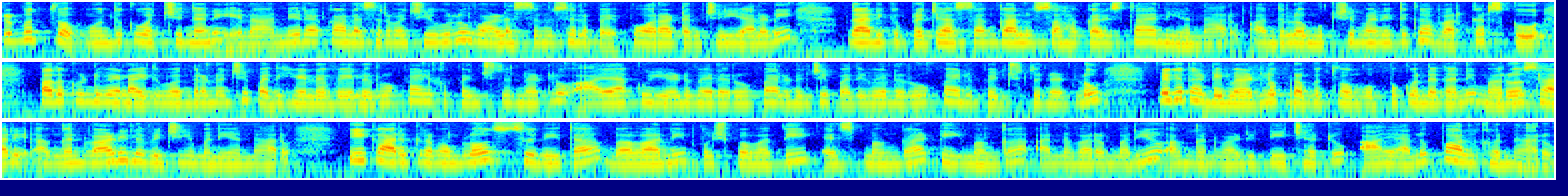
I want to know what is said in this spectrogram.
ప్రభుత్వం ముందుకు వచ్చిందని ఇలా అన్ని రకాల శ్రమజీవులు వాళ్ళ సమస్యలపై పోరాటం చేయాలని దానికి ప్రజా సంఘాలు సహకరిస్తాయని అన్నారు. అందులో ముఖ్యమైనదిగా వర్కర్స్కు పదకొండు వేల ఐదు వందల నుంచి పదిహేను వేల రూపాయలకు పెంచుతున్నట్లు ఆయాకు ఏడు వేల రూపాయల నుంచి పదివేల రూపాయలు పెంచుతున్నట్లు మిగతా డిమాండ్లు ప్రభుత్వం ఒప్పుకున్నదని మరోసారి అంగన్వాడీల విజయమని అన్నారు. ఈ కార్యక్రమంలో సునీత భవానీ పుష్పవతి ఎస్ మంగ టీ మంగ అన్నవరం మరియు అంగన్వాడీ టీచర్లు ఆయాలు పాల్గొన్నారు.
